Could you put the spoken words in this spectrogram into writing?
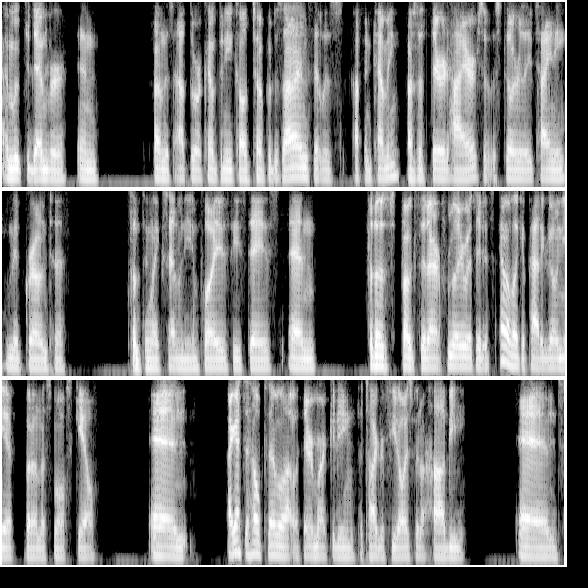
I moved to Denver and found this outdoor company called Topo Designs that was up and coming. I was the third hire, so it was still really tiny, and they've grown to something like 70 employees these days. And for those folks that aren't familiar with it, it's kind of like a Patagonia, but on a small scale. And I got to help them a lot with their marketing. Photography had always been a hobby. And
